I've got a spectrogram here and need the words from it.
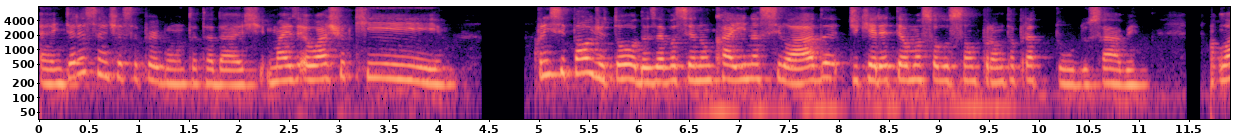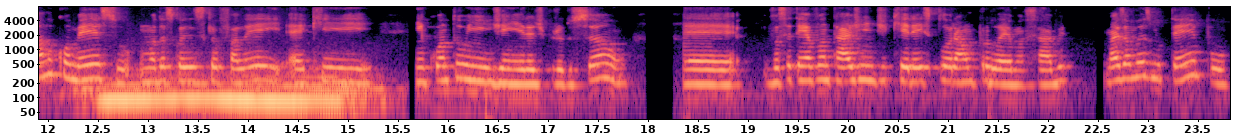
É interessante essa pergunta, Tadashi, mas eu acho que a principal de todas é você não cair na cilada de querer ter uma solução pronta para tudo, sabe? Lá no começo, uma das coisas que eu falei é que, enquanto engenheira de produção, é, você tem a vantagem de querer explorar um problema, sabe? Mas ao mesmo tempo,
